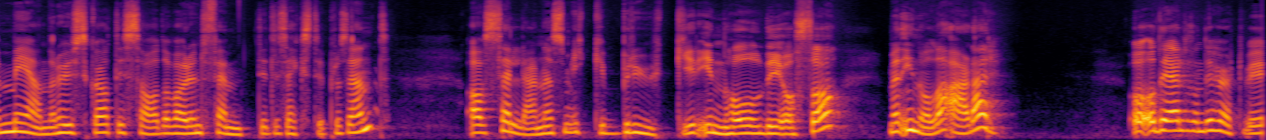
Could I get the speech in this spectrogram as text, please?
Jeg mener å huske at de sa det var rundt 50-60% av selgerne som ikke bruker innhold, de også. Men innholdet er der. Og, og det liksom, det hørte vi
